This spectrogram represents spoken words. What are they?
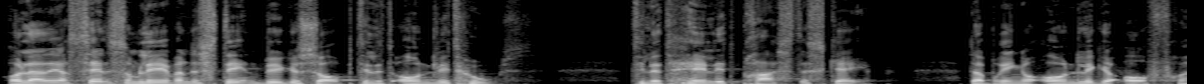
Og lad jer selv som levende sten bygges op til et åndeligt hus, til et helligt præsteskab, der bringer åndelige ofre,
